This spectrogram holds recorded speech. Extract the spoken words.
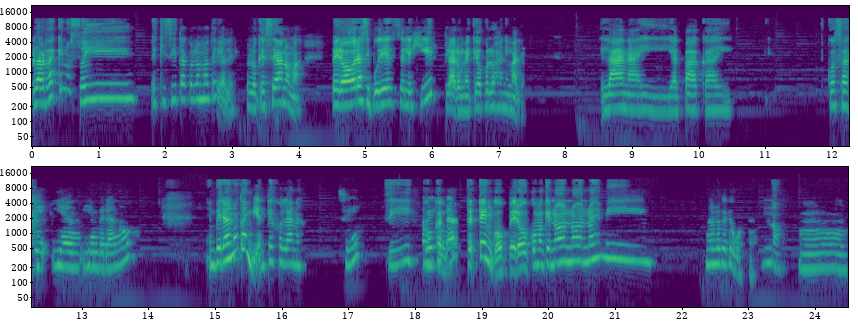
la verdad es que no soy exquisita con los materiales, por lo que sea nomás. Pero ahora si pudiese elegir, claro, me quedo con los animales. Lana y alpaca y cosas. ¿Y, en, y en verano? En verano también tejo lana. ¿Sí? Sí, con Tengo, pero como que no, no, no es mi ¿No es lo que te gusta? No. Mm.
